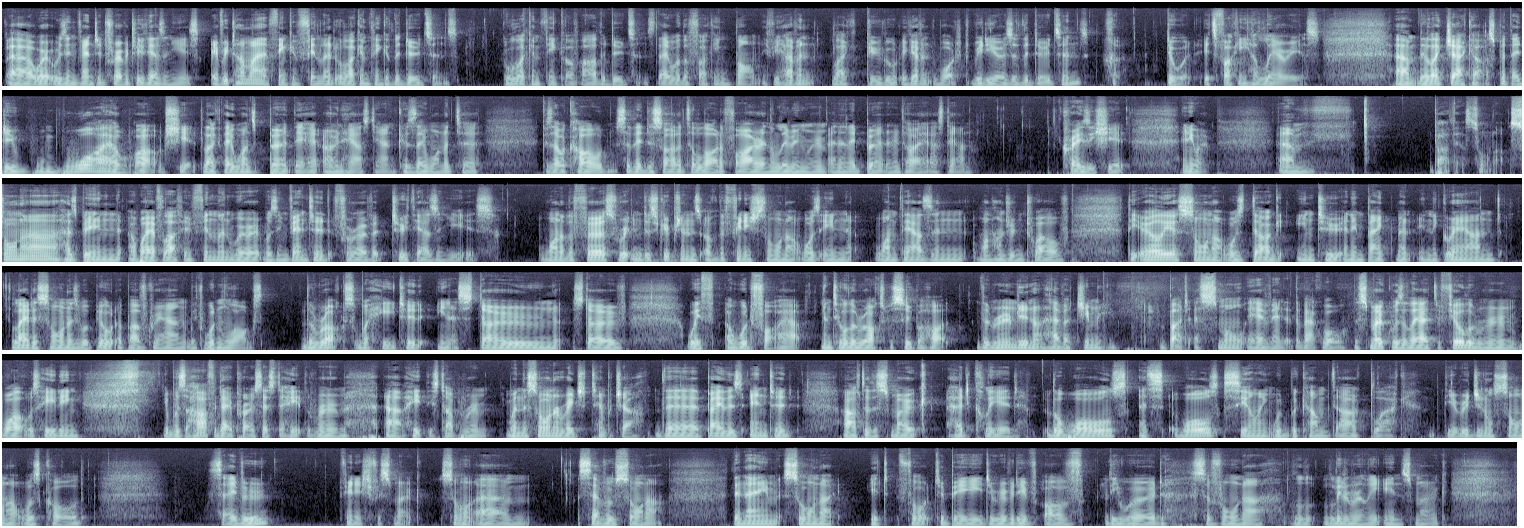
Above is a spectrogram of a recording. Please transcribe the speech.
uh, where it was invented for over 2,000 years. Every time I think of Finland, all I can think of the Dudesons all I can think of are the Dudesons. They were the fucking bomb. If you haven't like Googled, if you haven't watched videos of the Dudesons, do it. It's fucking hilarious. Um, they're like Jackass, but they do wild, wild shit. Like they once burnt their own house down because they wanted to, because they were cold. So they decided to light a fire in the living room and then they burnt their entire house down. Crazy shit. Anyway, um, bathhouse sauna. Sauna has been a way of life in Finland where it was invented for over 2,000 years. One of the first written descriptions of the Finnish sauna was in 1112. The earliest sauna was dug into an embankment in the ground. Later saunas were built above ground with wooden logs. The rocks were heated in a stone stove with a wood fire until the rocks were super hot. The room did not have a chimney, but a small air vent at the back wall. The smoke was allowed to fill the room while it was heating. It was a half a day process to heat the room, uh, heat this type of room. When the sauna reached temperature, the bathers entered after the smoke had cleared. The walls, walls, ceiling would become dark black. The original sauna was called Savu, Finnish for smoke. So, um, Savu sauna. The name sauna it thought to be derivative of the word sauna, literally in smoke.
